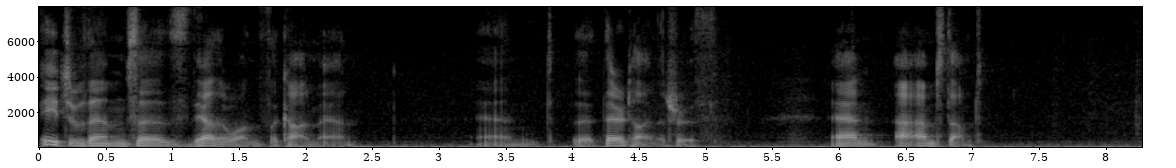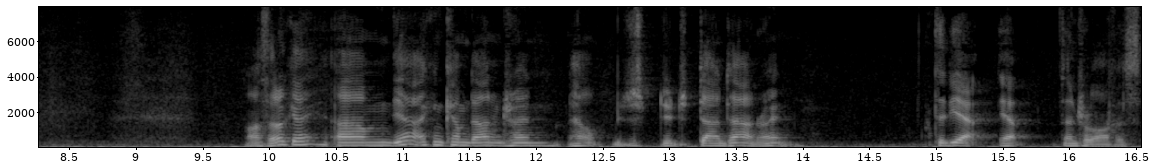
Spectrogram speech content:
each of them says the other one's the con man, and that they're telling the truth. And I- I'm stumped. I said, okay, um, yeah, I can come down and try and help. You're just, you're just downtown, right? I said, yeah, yeah, central office.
